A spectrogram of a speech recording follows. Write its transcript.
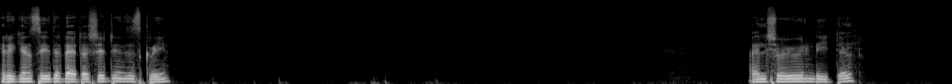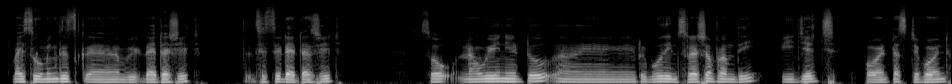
here you can see the datasheet in the screen. I'll show you in detail by zooming this uh, datasheet this is the datasheet so now we need to uh, remove the installation from the VGH point test point.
